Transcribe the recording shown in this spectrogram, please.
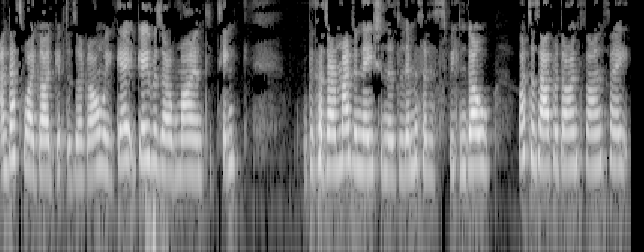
And that's why God gifted us our own. We gave, gave us our mind to think because our imagination is limitless. We can go, what does Albert Einstein say?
